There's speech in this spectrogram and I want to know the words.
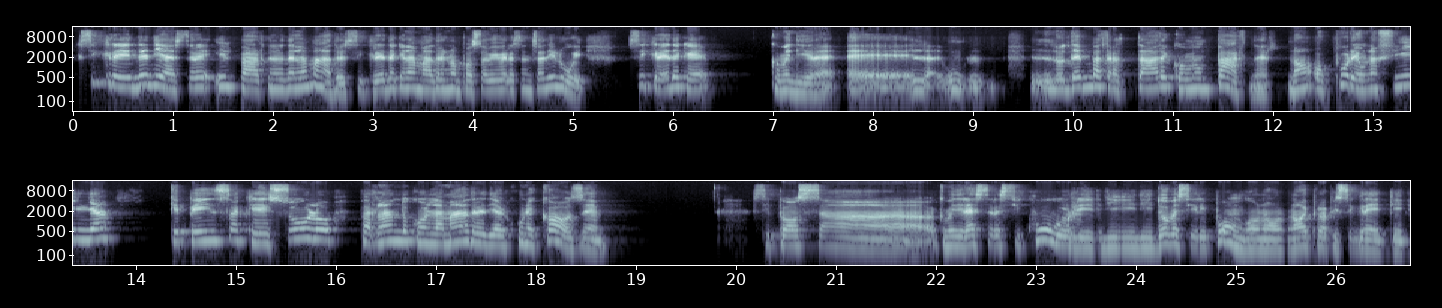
si crede di essere il partner della madre, si crede che la madre non possa vivere senza di lui, si crede che come dire, eh, lo debba trattare come un partner, no? Oppure una figlia che pensa che solo parlando con la madre di alcune cose si possa, come dire, essere sicuri di, di dove si ripongono no, i propri segreti.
